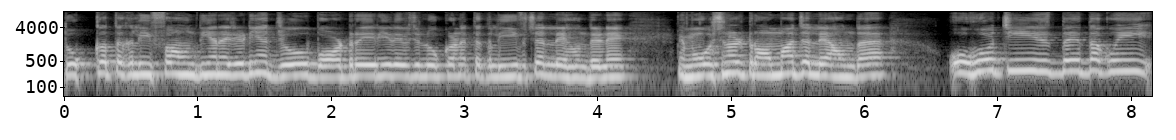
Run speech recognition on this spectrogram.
ਦੁੱਖ ਤਕਲੀਫਾਂ ਹੁੰਦੀਆਂ ਨੇ, ਜਿਹੜੀਆਂ ਜੋ ਬਾਰਡਰ ਏਰੀਆ ਦੇ ਵਿੱਚ ਲੋਕਾਂ ਨੇ ਤਕਲੀਫ ਝੱਲੇ ਹੁੰਦੇ ਨੇ ਇਮੋਸ਼ਨਲ ਟਰਾਮਾ ਝੱਲਿਆ ਹੁੰਦਾ ਉਹ ਚੀਜ਼ ਦੇ ਤਾਂ ਕੋਈ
